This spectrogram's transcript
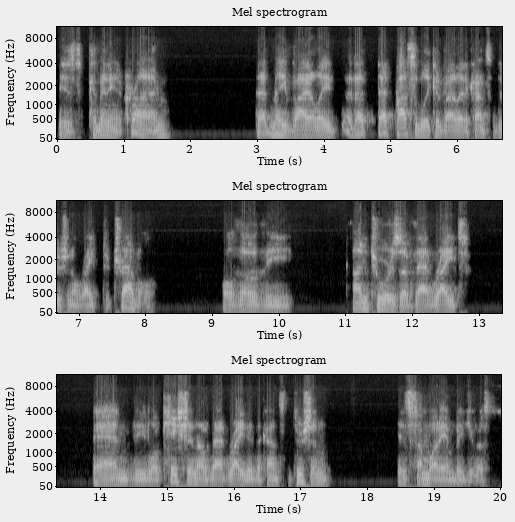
is committing a crime, that may violate that that possibly could violate a constitutional right to travel, although the contours of that right and the location of that right in the Constitution is somewhat ambiguous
